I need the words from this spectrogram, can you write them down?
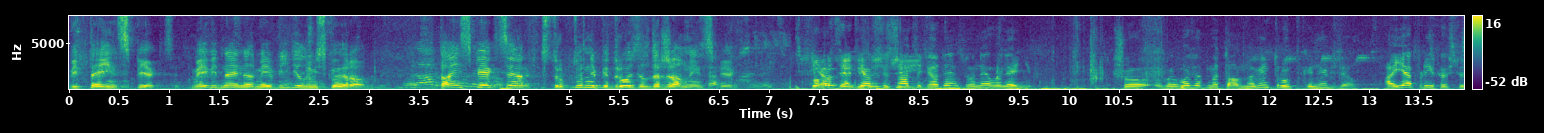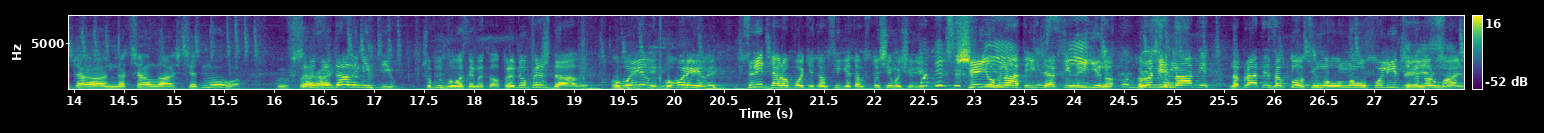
від тієї інспекції. Ми від неї не- ми відділ міської ради. Та інспекція структурний підрозділ державної інспекції. Я, я в 16 годин дзвонив Олейнику, що вивозять метал, але він трубки не взяв. А я приїхав сюди начала седьмого в сарай. Предупреждали мінтів, щоб вивозили метал. Предупреждали. Говорили, говорили. Сидить на роботі там скільки там 100 чимось чоловік. Побільше Шию гнати свідків, йти, всіх свідків доїно. побільше. Розігнати, набрати з автобусів нову, нову поліцію, це нормально.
